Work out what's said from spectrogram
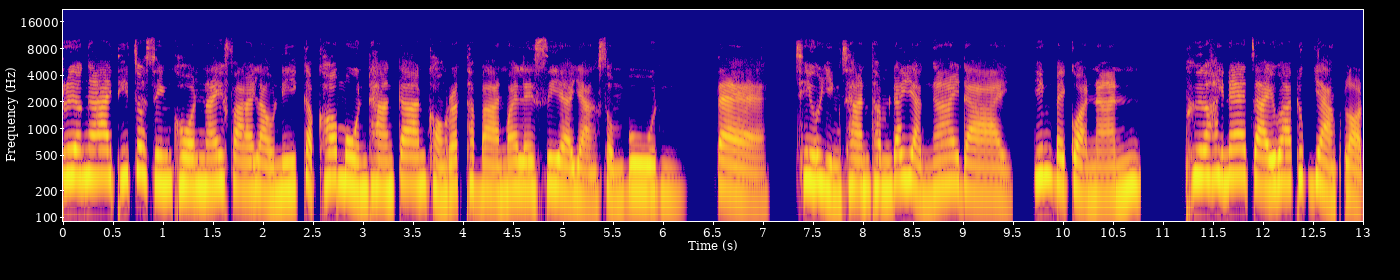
เรื่องง่ายที่จะซิงโครนในไฟล์เหล่านี้กับข้อมูลทางการของรัฐบาลมาเลเซียอย่างสมบูรณ์ แต่ชิวหญิงชานทำได้อย่างง่ายดายยิ่งไปกว่านั้น เพื่อให้แน่ใจว่าทุกอย่างปลอด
